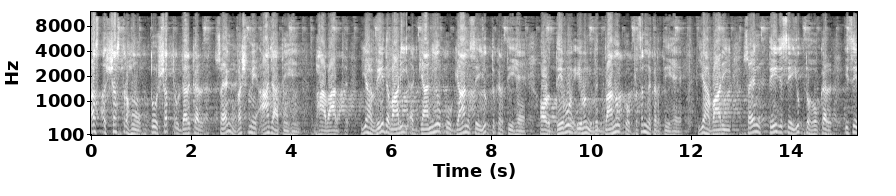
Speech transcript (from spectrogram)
अस्त्र शस्त्र हो तो शत्रु डरकर स्वयं वश में आ जाते हैं। भावार्थ, यह वेदवाणी अज्ञानियों को ज्ञान से युक्त करती है और देवों एवं विद्वानों को प्रसन्न करती है। यह वाणी स्वयं तेज से युक्त होकर, इसे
